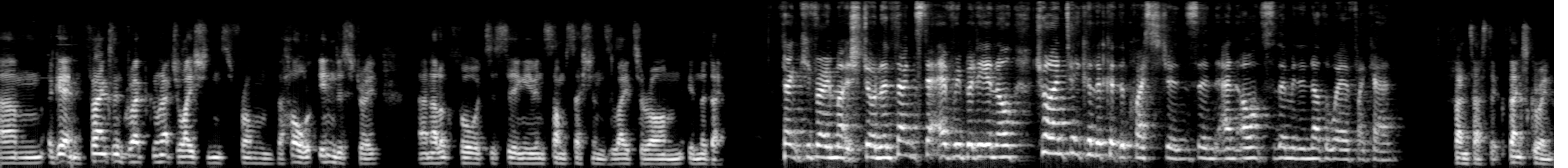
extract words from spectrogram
Um, again, thanks and congratulations from the whole industry. And I look forward to seeing you in some sessions later on in the day. Thank you very much, John. And thanks to everybody. And I'll try and take a look at the questions and, and answer them in another way if I can. Fantastic. Thanks, Carina.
